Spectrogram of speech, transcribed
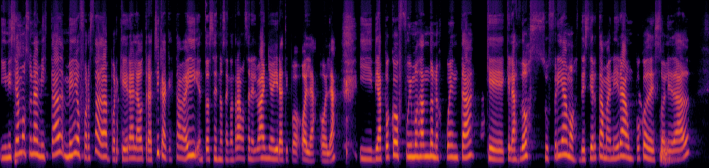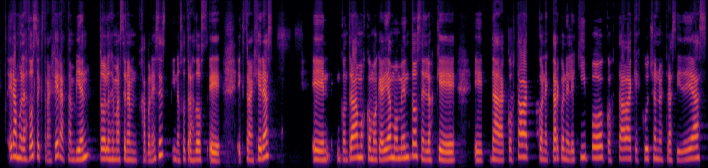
iniciamos una amistad medio forzada porque era la otra chica que estaba ahí, entonces nos encontrábamos en el baño y era tipo, hola, hola. Y de a poco fuimos dándonos cuenta que, las dos sufríamos de cierta manera un poco de soledad. Éramos las dos extranjeras también, todos los demás eran japoneses y nosotras dos eh, extranjeras encontrábamos como que había momentos en los que, eh, nada, costaba conectar con el equipo, costaba que escuchen nuestras ideas,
